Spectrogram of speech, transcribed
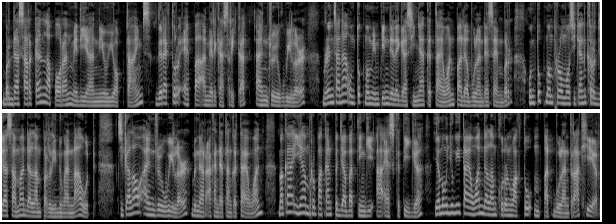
Berdasarkan laporan media New York Times, Direktur EPA Amerika Serikat, Andrew Wheeler, berencana untuk memimpin delegasinya ke Taiwan pada bulan Desember untuk mempromosikan kerjasama dalam perlindungan laut. Jikalau Andrew Wheeler benar akan datang ke Taiwan, maka ia merupakan pejabat tinggi AS ketiga yang mengunjungi Taiwan dalam kurun waktu empat bulan terakhir.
